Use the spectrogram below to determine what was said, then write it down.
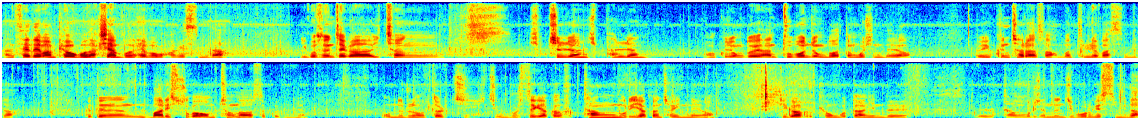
한 세 대만 펴고 낚시 한번 해보고 가겠습니다. 이곳은 제가 2017년 18년? 어, 그 정도에 한 두 번 정도 왔던 곳인데요. 여기 근처라서 한번 들려봤습니다. 그때는 마리수가 엄청 나왔었거든요. 오늘은 어떨지. 지금 물색이 약간 흙탕물이 약간 져 있네요. 비가 그렇게 온 것도 아닌데 왜 흙탕물이 졌는지 모르겠습니다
